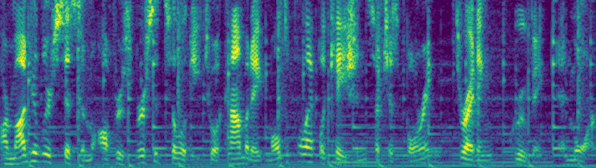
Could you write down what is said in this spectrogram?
Our modular system offers versatility to accommodate multiple applications such as boring, threading, grooving, and more.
